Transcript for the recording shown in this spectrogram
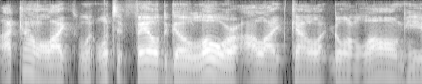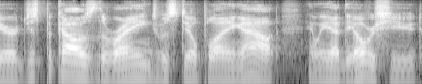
I kind of like once it failed to go lower, I like kind of like going long here just because the range was still playing out and we had the overshoot.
